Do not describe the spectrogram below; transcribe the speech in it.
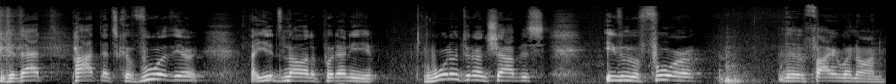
into that pot that's kavua there. A yid's not allowed to put any water into it on Shabbos, even before the fire went on.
